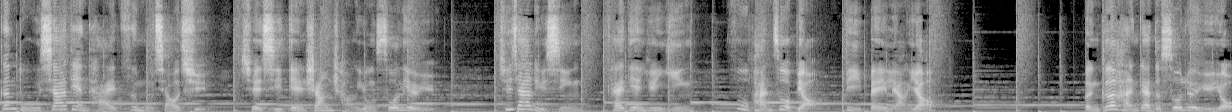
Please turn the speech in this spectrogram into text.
跟读虾电台字母小曲，学习电商常用缩略语。居家旅行、开店运营、复盘做表必备良药。本歌涵盖的缩略语有：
